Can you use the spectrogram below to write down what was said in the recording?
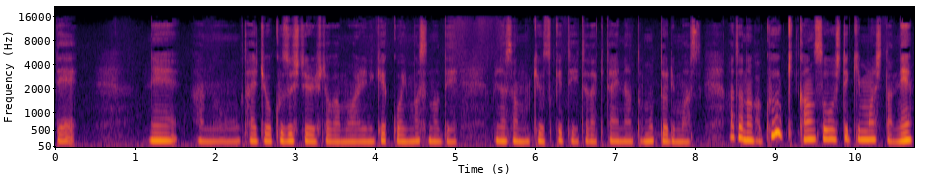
てねあの体調を崩してる人が周りに結構いますので皆さんも気をつけていただきたいなと思っております。あとなんか空気乾燥してきましたね。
